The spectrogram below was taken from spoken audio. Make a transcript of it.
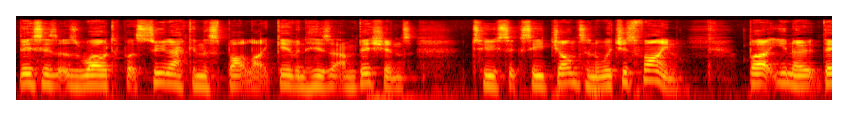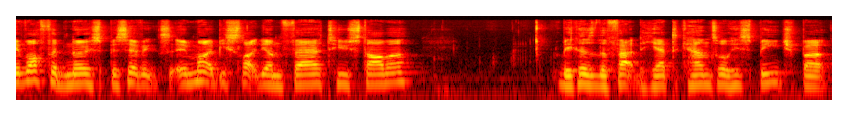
This is as well to put Sunak in the spotlight given his ambitions to succeed Johnson, which is fine. But, you know, they've offered no specifics. It might be slightly unfair to Starmer because of the fact that he had to cancel his speech, but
